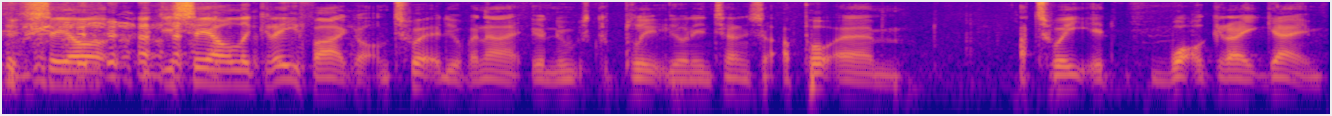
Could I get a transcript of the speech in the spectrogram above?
Did you see all? did you see all the grief I got on Twitter the other night? And it was completely unintentional. I put, um, I tweeted, "What a great game!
